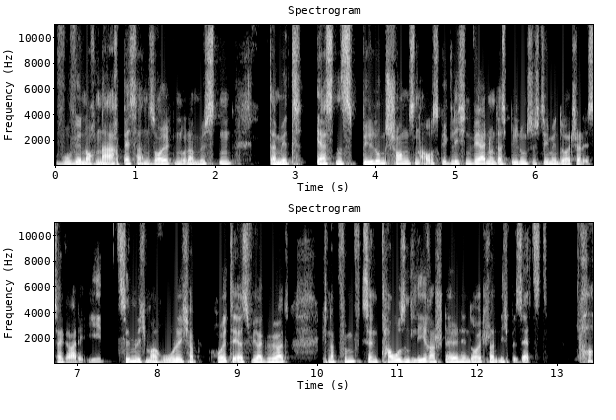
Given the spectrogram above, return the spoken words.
wo wir noch nachbessern sollten oder müssten, damit erstens Bildungschancen ausgeglichen werden. Und das Bildungssystem in Deutschland ist ja gerade eh ziemlich marode. Ich habe heute erst wieder gehört, knapp 15.000 Lehrerstellen in Deutschland nicht besetzt. Oh.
